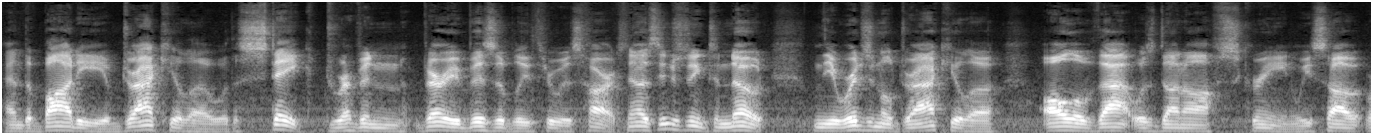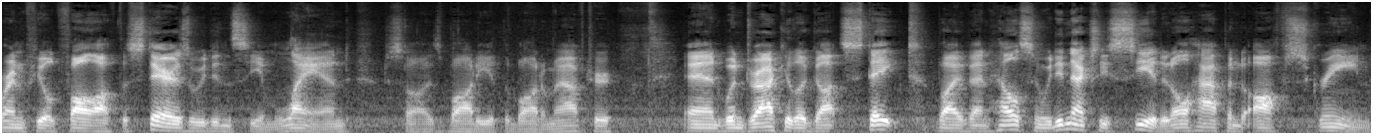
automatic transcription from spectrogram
and the body of Dracula with a stake driven very visibly through his heart. Now, it's interesting to note in the original Dracula, all of that was done off screen. We saw Renfield fall off the stairs, we didn't see him land. We saw his body at the bottom after. And when Dracula got staked by Van Helsing, we didn't actually see it. It all happened off screen.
